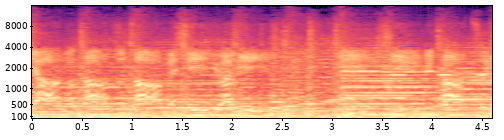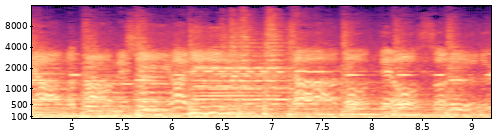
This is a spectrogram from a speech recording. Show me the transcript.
矢の試しあり。に立つやの試しあり。さとって恐る。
